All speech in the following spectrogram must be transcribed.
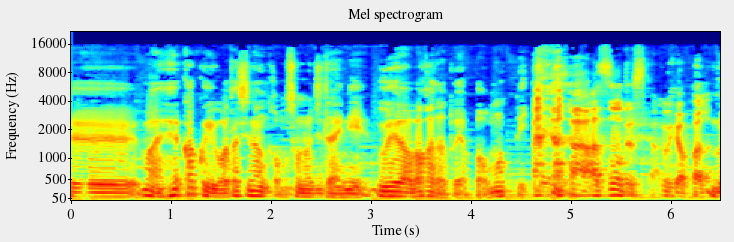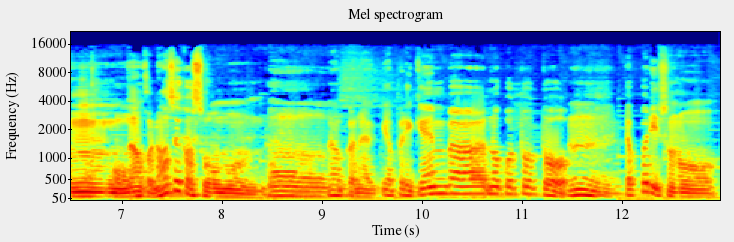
で、まあ、へ各いう私なんかもその時代に上はバカだとやっぱ思っていて。うん。ああ、そうですか。上がバカ。うん、なんかなぜかそう思うんだ。うんなんかね、やっぱり現場のことと、うん。やっぱりその、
